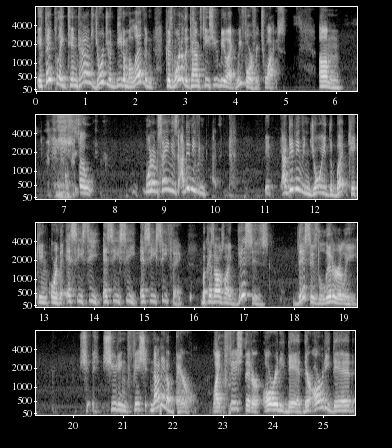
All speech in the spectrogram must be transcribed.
If they played 10 times, Georgia would beat them 11 because one of the times TCU would be like, we forfeit twice. Um, so what I'm saying is, I didn't even. It, I didn't even enjoy the butt kicking or the SEC, SEC, SEC thing because I was like, this is this is literally sh- shooting fish not in a barrel, like fish that are already dead. They're already dead.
